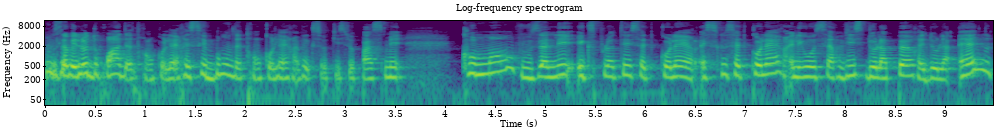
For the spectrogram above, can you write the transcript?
Vous avez le droit d'être en colère et c'est bon d'être en colère avec ce qui se passe. Mais comment vous allez exploiter cette colère? Est-ce que cette colère, elle est au service de la peur et de la haine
